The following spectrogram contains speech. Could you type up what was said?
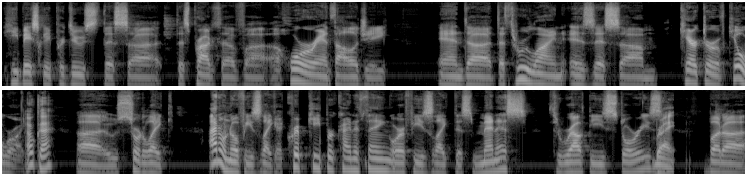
he basically produced this uh, this product of uh, a horror anthology, and uh, the through line is this um, character of Killroy Okay. uh, who's sort of like I don't know if he's like a crypt keeper kind of thing or if he's like this menace throughout these stories. Right. But uh,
